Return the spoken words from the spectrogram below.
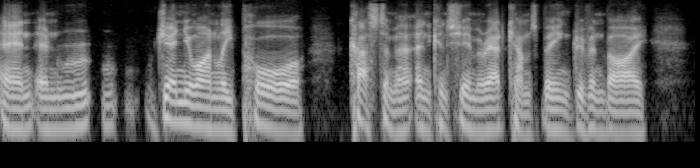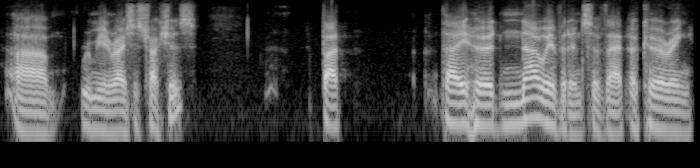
and and r- genuinely poor customer and consumer outcomes being driven by um, remuneration structures, but they heard no evidence of that occurring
